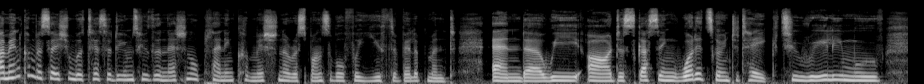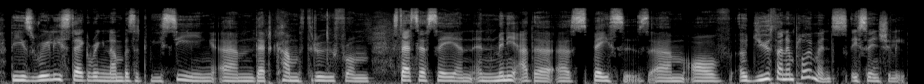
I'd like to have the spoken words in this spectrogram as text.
I'm in conversation with Tessa Dooms, who's the National Planning Commissioner responsible for youth development. And uh, we are discussing what it's going to take to really move these really staggering numbers that we're seeing um, that come through from Stats SA and, and many other uh, spaces um, of uh, youth unemployment, essentially.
